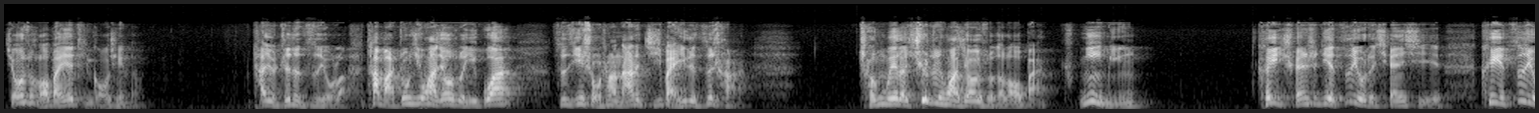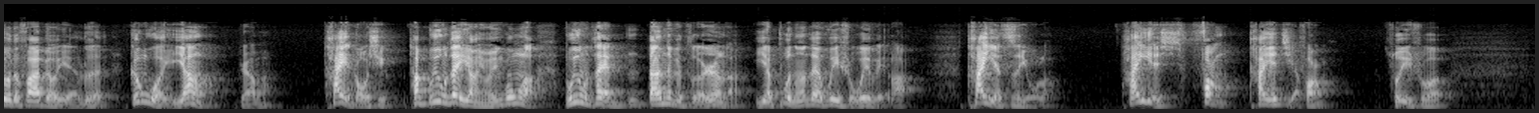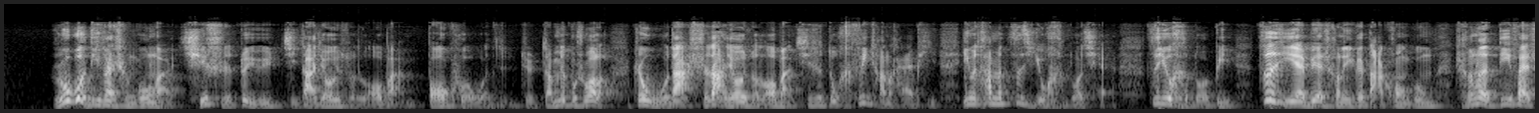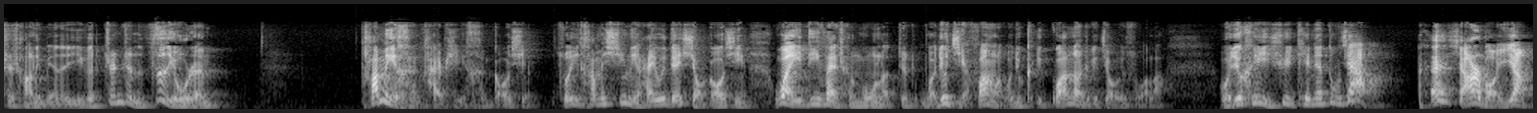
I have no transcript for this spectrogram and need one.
交易所老板也挺高兴的，他就真的自由了。他把中心化交易所一关，自己手上拿着几百亿的资产，成为了去中心化交易所的老板，匿名。可以全世界自由的迁徙，可以自由的发表言论，跟我一样了，知道吧？他也高兴，他不用再养员工了，不用再担那个责任了，也不能再畏首畏尾了，他也自由了，他也放，他也解放了。所以说，如果 DeFi 成功了，其实对于几大交易所的老板，包括我，就咱们就不说了，这五大、十大交易所老板其实都非常的 happy，因为他们自己有很多钱，自己有很多币，自己也变成了一个大矿工，成了 DeFi 市场里面的一个真正的自由人。他们也很 happy，很高兴，所以他们心里还有一点小高兴。万一 DeFi 成功了，就我就解放了，我就可以关到这个交易所了，我就可以去天天度假了，像二宝一样。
